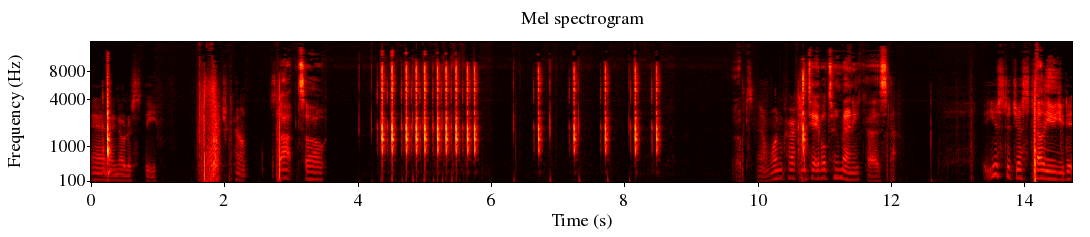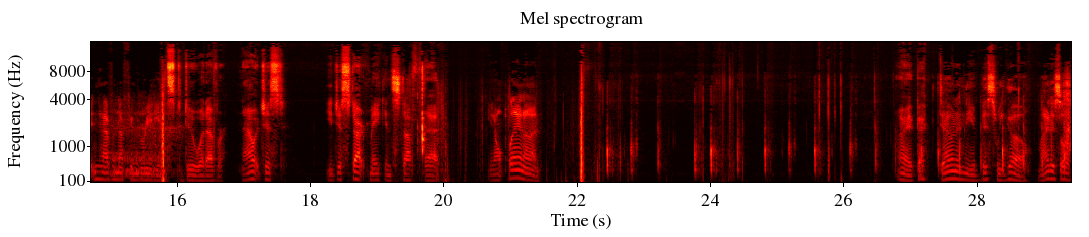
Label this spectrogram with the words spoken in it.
and I noticed the torch count stopped, so and one crafting table too many, because It used to just tell you you didn't have enough ingredients to do whatever. Now it just, you just start making stuff that you don't plan on. Alright, back down in the abyss we go. Might as well...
